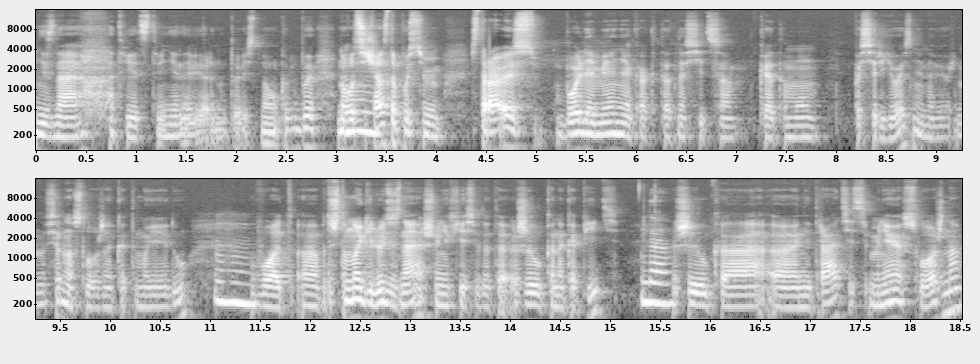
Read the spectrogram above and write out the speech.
не знаю, ответственнее, наверное. То есть, ну, как бы... Но mm-hmm. вот сейчас, допустим, стараюсь более-менее как-то относиться к этому посерьезнее, наверное, но все равно сложно к этому я иду. Mm-hmm. Вот. Э, потому что многие люди, знаешь, у них есть вот эта жилка накопить, да. жилка э, не тратить. Мне сложно.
